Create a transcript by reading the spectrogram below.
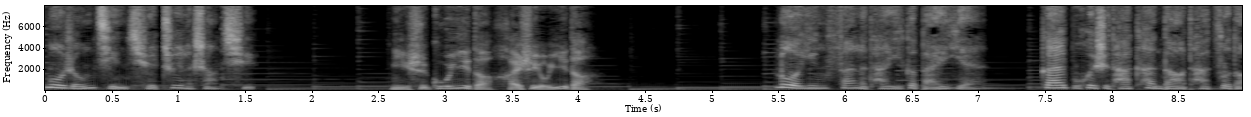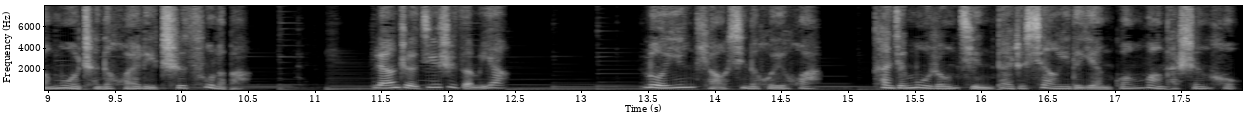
慕容锦却追了上去，你是故意的还是有意的？洛英翻了他一个白眼，该不会是他看到他坐到墨尘的怀里吃醋了吧？两者皆是怎么样？洛英挑衅的回话。看见慕容锦带着笑意的眼光望他身后，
